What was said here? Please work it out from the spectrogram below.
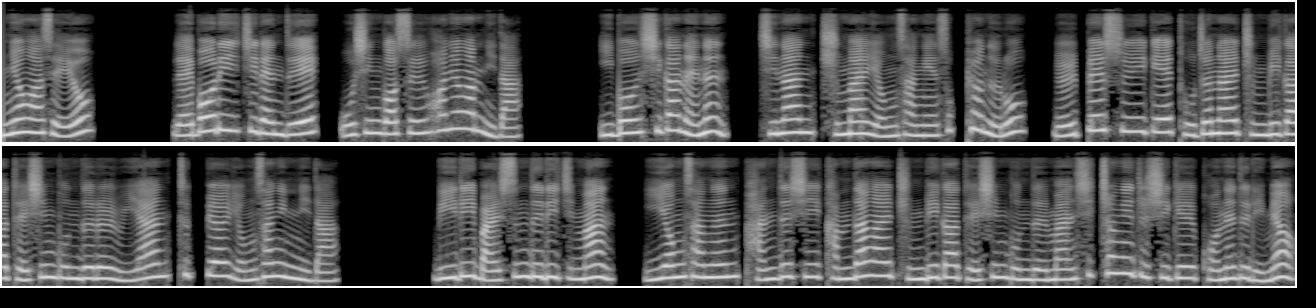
안녕하세요. 레버리지랜드에 오신 것을 환영합니다. 이번 시간에는 지난 주말 영상의 속편으로 10배 수익에 도전할 준비가 되신 분들을 위한 특별 영상입니다. 미리 말씀드리지만 이 영상은 반드시 감당할 준비가 되신 분들만 시청해 주시길 권해드리며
